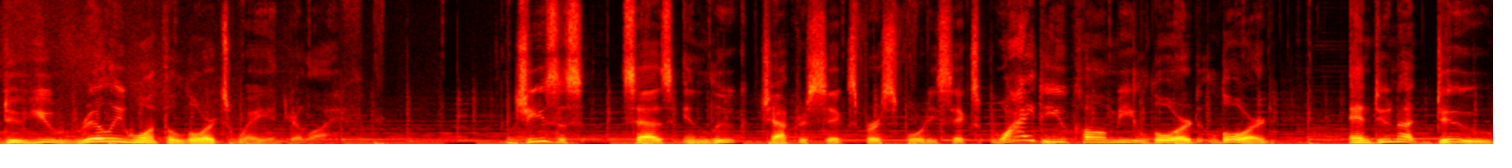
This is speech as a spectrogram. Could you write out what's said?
Do you really want the Lord's way in your life? Jesus says in Luke chapter 6 verse 46, "Why do you call me Lord, Lord, and do not do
